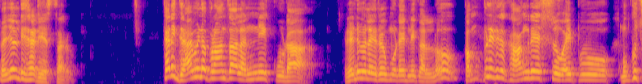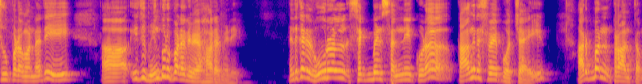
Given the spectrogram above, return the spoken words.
ప్రజలు డిసైడ్ చేస్తారు. కానీ గ్రామీణ ప్రాంతాలన్నీ కూడా రెండు వేల ఇరవై మూడు ఎన్నికల్లో కంప్లీట్గా కాంగ్రెస్ వైపు మొగ్గు చూపడం అన్నది ఇది మింగుడు పడని వ్యవహారం ఇది. ఎందుకంటే రూరల్ సెగ్మెంట్స్ అన్నీ కూడా కాంగ్రెస్ వైపు వచ్చాయి. అర్బన్ ప్రాంతం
